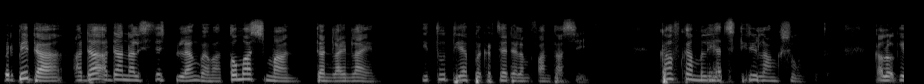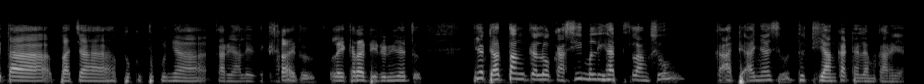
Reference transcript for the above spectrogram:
berbeda, ada ada analisis bilang bahwa Thomas Mann dan lain-lain itu dia bekerja dalam fantasi. Kafka melihat sendiri langsung. Gitu. Kalau kita baca buku-bukunya karya Lekra itu, Lekra di Indonesia itu, dia datang ke lokasi melihat langsung keadaannya itu diangkat dalam karya.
